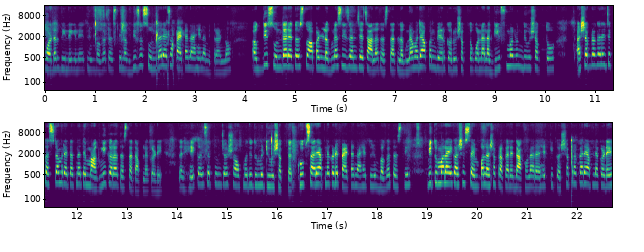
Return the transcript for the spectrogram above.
बॉर्डर दिले गेले. तुम्ही बघत असतील अगदी जो सुंदर याचा पॅटर्न आहे ना मित्रांनो अगदी सुंदर येत असतो. आपण लग्न सीझन जे चालत असतात लग्नामध्ये आपण वेअर करू शकतो कोणाला गिफ्ट म्हणून देऊ शकतो. अशा प्रकारे जे कस्टमर येतात ना ते मागणी करत असतात आपल्याकडे. तर हे कन्सेप्ट तुमच्या शॉपमध्ये तुम्ही ठेवू शकतात. खूप सारे आपल्याकडे पॅटर्न आहेत तुम्ही बघत असतील. मी तुम्हाला एक असे सॅम्पल अशा प्रकारे दाखवणार आहेत की कशा प्रकारे आपल्याकडे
